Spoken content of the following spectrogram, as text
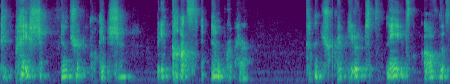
Be patient in tribulation. Be constant in prayer. Contribute to the needs of the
